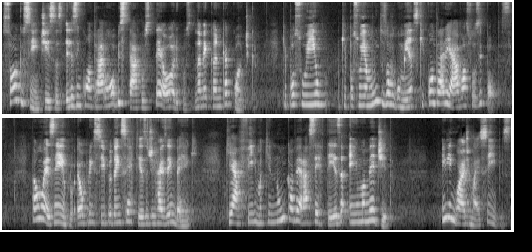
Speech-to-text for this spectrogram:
só que os cientistas, eles encontraram obstáculos teóricos na mecânica quântica, que possuíam que possuía muitos argumentos que contrariavam as suas hipóteses. Então, um exemplo é o princípio da incerteza de Heisenberg, que afirma que nunca haverá certeza em uma medida. Em linguagem mais simples,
